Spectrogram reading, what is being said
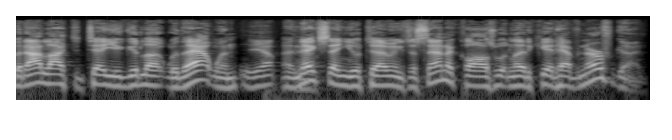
But I'd like to tell you, good luck with that one. Yep. And next thing you'll tell me is the Santa Claus wouldn't let a kid have a Nerf gun.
